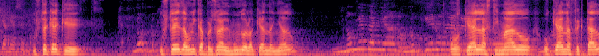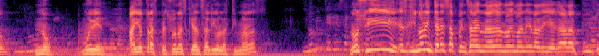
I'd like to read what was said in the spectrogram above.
ya me hacen. ¿Usted cree que usted es la única persona en el mundo a la que han dañado? no me ha dañado, no quiero. ¿O que han lastimado? ¿O que han afectado? No. Muy bien. ¿Hay otras personas que han salido lastimadas? No me interesa. No, sí. Es que si no le interesa pensar en nada, no hay manera de llegar al punto.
